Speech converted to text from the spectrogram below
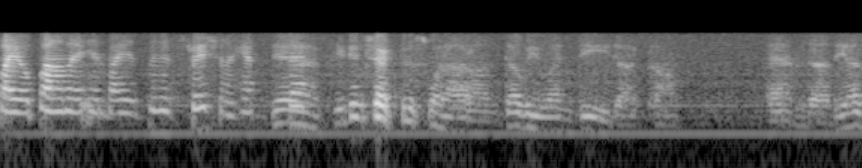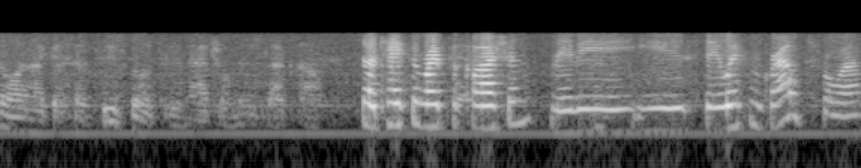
by Obama and by his administration, I have to Yeah, say. you can check this one out on WND.com. And uh, the other one, like I said, please go to naturalnews.com. So take the right precautions. Maybe you stay away from crowds for a while.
